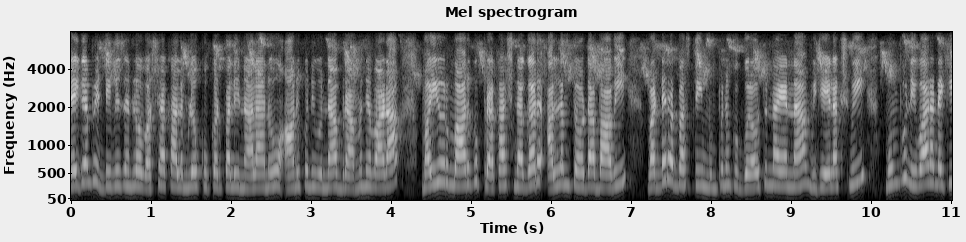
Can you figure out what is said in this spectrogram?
బేగంపేట డివిజన్లో వర్షాకాలంలో కుక్కట్పల్లి నాలాను ఆనుకుని ఉన్న బ్రాహ్మణవాడ మయూర్ మార్గు ప్రకాష్ నగర్ అల్లం తోట బావి వడ్డెర బస్తీ ముంపునకు గురవుతున్నాయన్న విజయలక్ష్మి ముంపు నివారణకి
